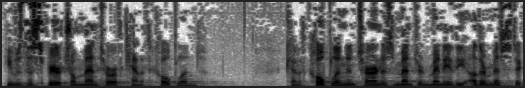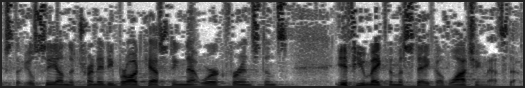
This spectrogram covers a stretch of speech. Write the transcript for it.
He was the spiritual mentor of Kenneth Copeland. Kenneth Copeland, in turn, has mentored many of the other mystics that you'll see on the Trinity Broadcasting Network, for instance, if you make the mistake of watching that stuff.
